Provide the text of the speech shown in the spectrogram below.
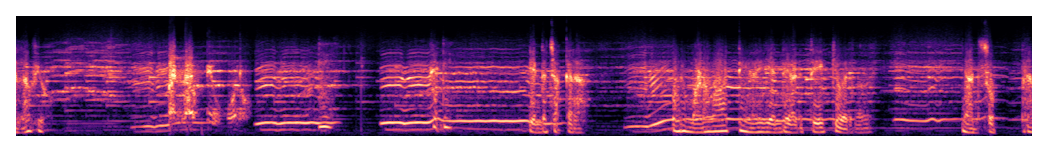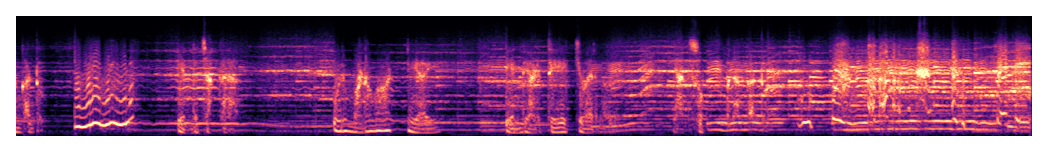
I love you I love you മോനോ. എന്റെ ചക്കര ഒരു മണവാട്ടിയായി എന്റെ അടുത്തേക്ക് വരുന്നത് ഞാൻ സ്വപ്നം കണ്ടു. എന്റെ ചക്കര. മണവാട്ടിയായി എന്റെ അടുത്തേക്ക് വരുന്നത് ഞാൻ സ്വപ്നം കണ്ടു.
